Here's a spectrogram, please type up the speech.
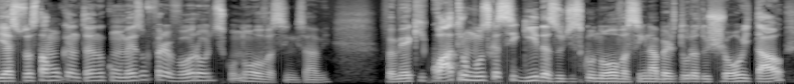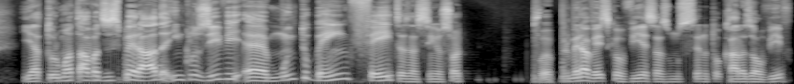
e as pessoas estavam cantando com o mesmo fervor o disco novo, assim, sabe? Foi meio que quatro músicas seguidas do disco novo, assim, na abertura do show e tal. E a turma tava desesperada, inclusive é, muito bem feitas, assim. Eu só. Foi a primeira vez que eu vi essas músicas sendo tocadas ao vivo.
